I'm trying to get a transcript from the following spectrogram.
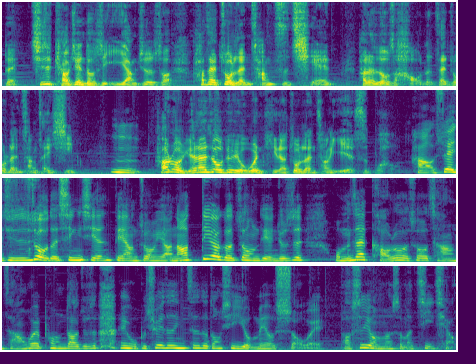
对，其实条件都是一样，就是说他在做冷藏之前，他的肉是好的，在做冷藏才行。嗯，他如果原来肉就有问题了，做冷藏也是不好。好，所以其实肉的新鲜非常重要。然后第二个重点就是我们在烤肉的时候，常常会碰到，就是哎，我不确定这个东西有没有熟，哎，老师有没有什么技巧？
